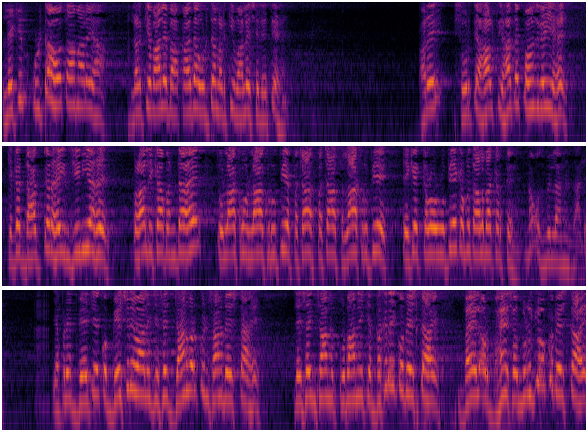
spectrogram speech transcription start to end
لیکن الٹا ہوتا ہمارے یہاں۔ لڑکے والے باقاعدہ الٹا لڑکی والے سے لیتے ہیں۔ ارے صورت حال تو یہاں تک پہنچ گئی ہے کہ اگر ڈاکٹر ہے، انجینئر ہے، پڑھا لکھا بنتا ہے، تو لاکھوں لاکھ روپے، پچاس پچاس لاکھ روپے، ایک ایک کروڑ روپے کا مطالبہ کرتے ہیں۔ نہ اس بلّہ یہ اپنے بیٹے کو بیچنے والے جیسے جانور کو انسان بیچتا ہے، جیسے انسان قربانی کے بکرے کو بیچتا ہے، بیل اور بھینس اور مرغیوں کو بیچتا ہے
